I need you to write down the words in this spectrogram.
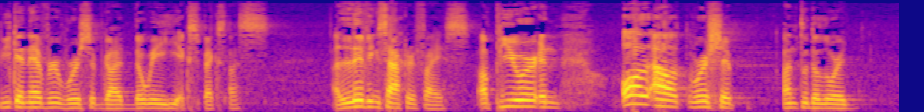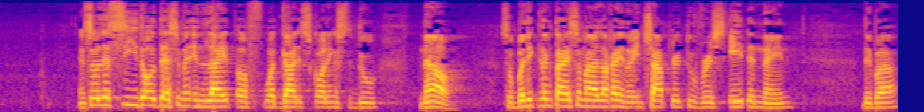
we can never worship God the way He expects us. A living sacrifice, a pure and all out worship unto the Lord. And so let's see the Old Testament in light of what God is calling us to do now. So balik lang tayo sa Malachi, no? in chapter 2, verse 8 and 9. Di ba?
